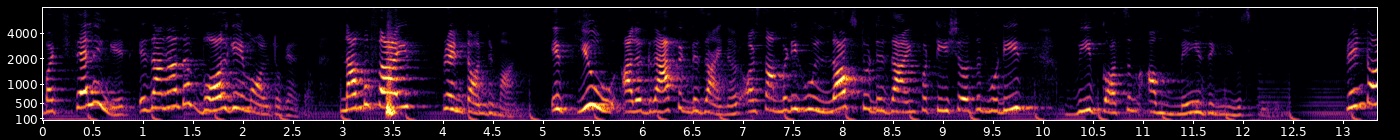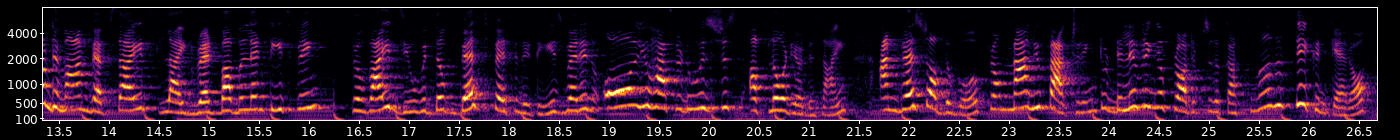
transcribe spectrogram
but selling it is another ball game altogether. Number 5. Print on demand. If you are a graphic designer or somebody who loves to design for t-shirts and hoodies, we've got some amazing news for you. Print on demand websites like Redbubble and Teespring provides you with the best facilities wherein all you have to do is just upload your design and rest of the work from manufacturing to delivering your products to the customers is taken care of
